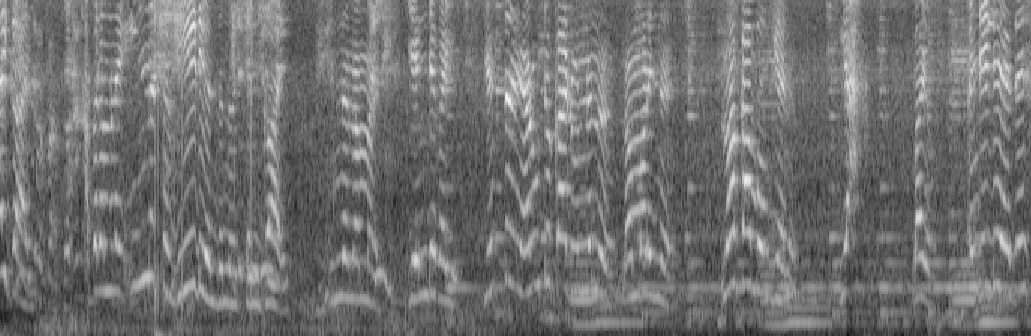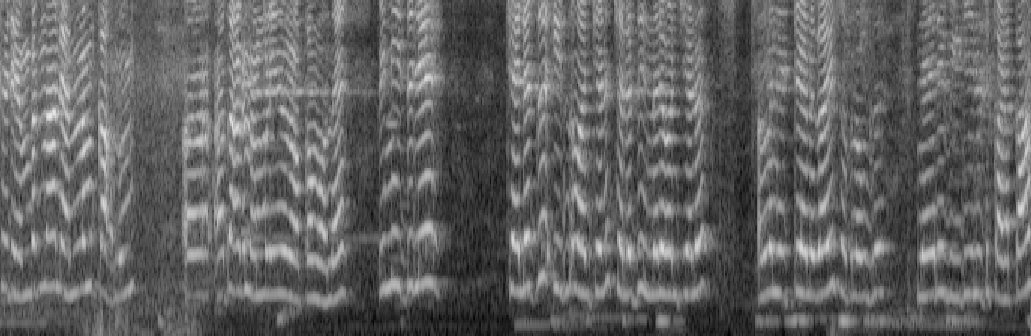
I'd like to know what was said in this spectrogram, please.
ഹായ് ഗായ്സ് അപ്പൊ നമ്മുടെ ഇന്നത്തെ വീഡിയോ എന്തെന്ന് വെച്ചാൽ ഗായ്സ് ഇന്ന് നമ്മൾ എന്റെ കയ്യിൽ എത്ര നറുട്ടക്കാരുണ്ടെന്ന് നമ്മൾ ഇന്ന് നോക്കാൻ പോവുകയാണ്. യാ ഭയം എന്റെ കയ്യിൽ ഏകദേശം ഒരു എൺപത്തിനാല് എണ്ണം കാണും. അതാണ് നമ്മൾ ഇന്ന് നോക്കാൻ പോകുന്നത് പിന്നെ ഇതിൽ ചിലത് ഇന്ന് വാങ്ങിച്ചാണ് ചിലത് ഇന്നലെ വാങ്ങിച്ചാണ്. അങ്ങനെ ഇട്ടാണ് ഗായ്സ് അപ്പോൾ നമുക്ക് നേരെ വീഡിയോയിലോട്ട് കടക്കാം.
